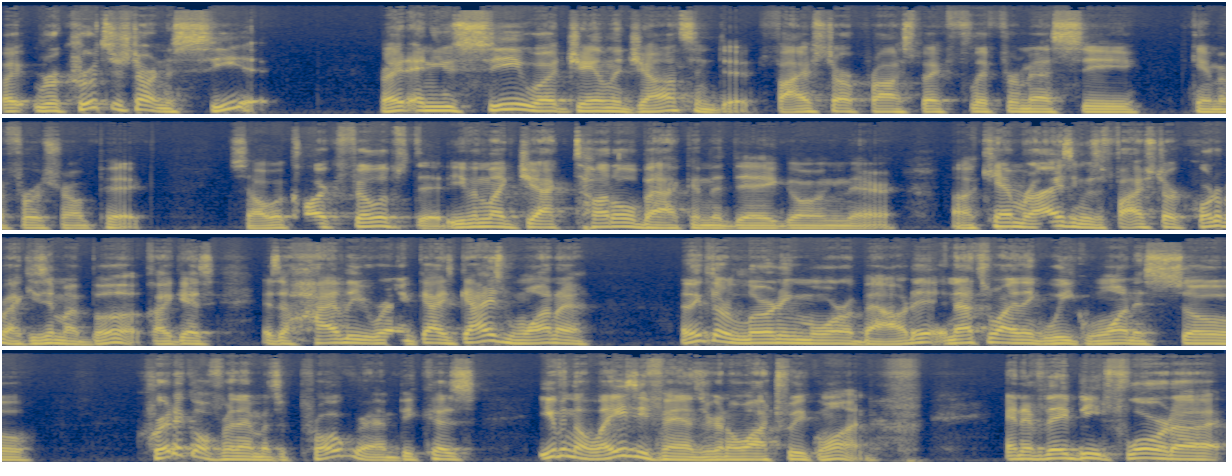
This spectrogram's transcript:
like recruits are starting to see it, right? And you see what Jalen Johnson did. Five star prospect, flipped from SC, became a first round pick. Saw what Clark Phillips did. Even like Jack Tuttle back in the day going there. Uh, Cam Rising was a five star quarterback. He's in my book. Like as as a highly ranked guys. Guys want to. I think they're learning more about it, and that's why I think Week One is so critical for them as a program because even the lazy fans are going to watch week one. And if they beat Florida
